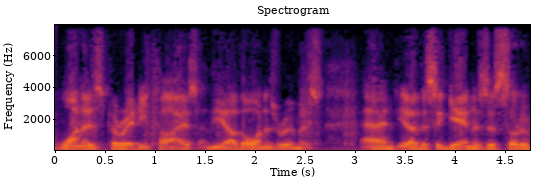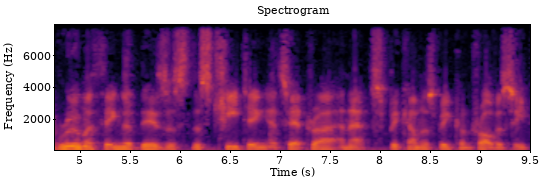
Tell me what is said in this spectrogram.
one is Pirelli tires, and the other one is rumors. And you know, this again is this sort of rumor thing that there's this, this cheating, etc., and that's become this big controversy.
